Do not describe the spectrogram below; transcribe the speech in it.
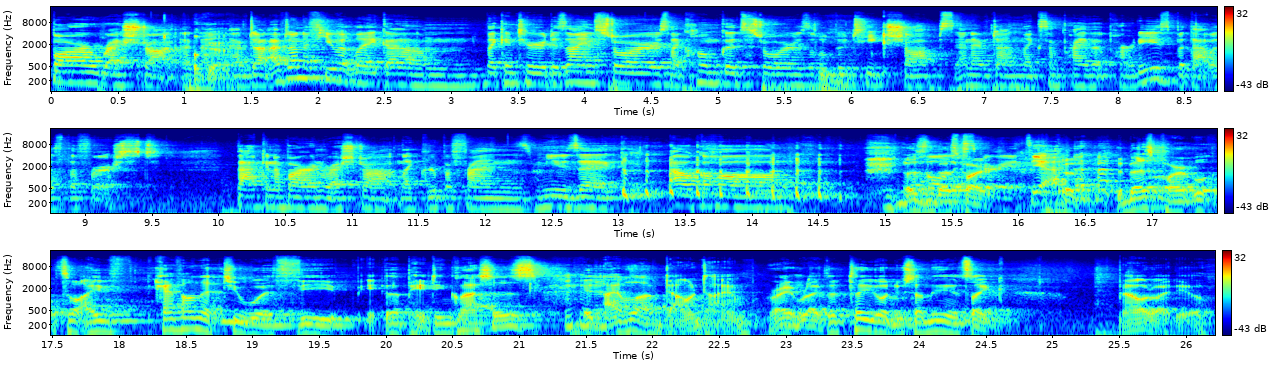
bar restaurant event okay. I've done. I've done a few at like um, like interior design stores, like home goods stores, little mm. boutique shops, and I've done like some private parties, but that was the first. Back in a bar and restaurant, like group of friends, music, alcohol. That was the, best part. Yeah. The, best part. Well, so I kind of found that too with the the painting classes. Mm-hmm. It, I have a lot of downtime, right? Where like, let's tell you go do something, it's like now what do I do?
